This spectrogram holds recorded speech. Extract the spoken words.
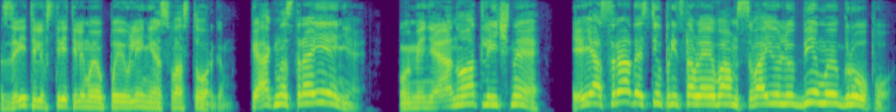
Зрители встретили мое появление с восторгом. «Как настроение?» «У меня оно отличное, и я с радостью представляю вам свою любимую группу.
